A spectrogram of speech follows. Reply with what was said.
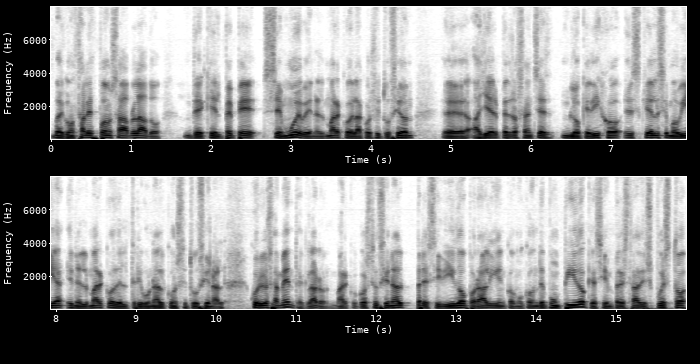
González Pons ha hablado de que el PP se mueve en el marco de la Constitución, eh, ayer Pedro Sánchez lo que dijo es que él se movía en el marco del Tribunal Constitucional. Curiosamente, claro, marco constitucional presidido por alguien como Conde Pumpido, que siempre está dispuesto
